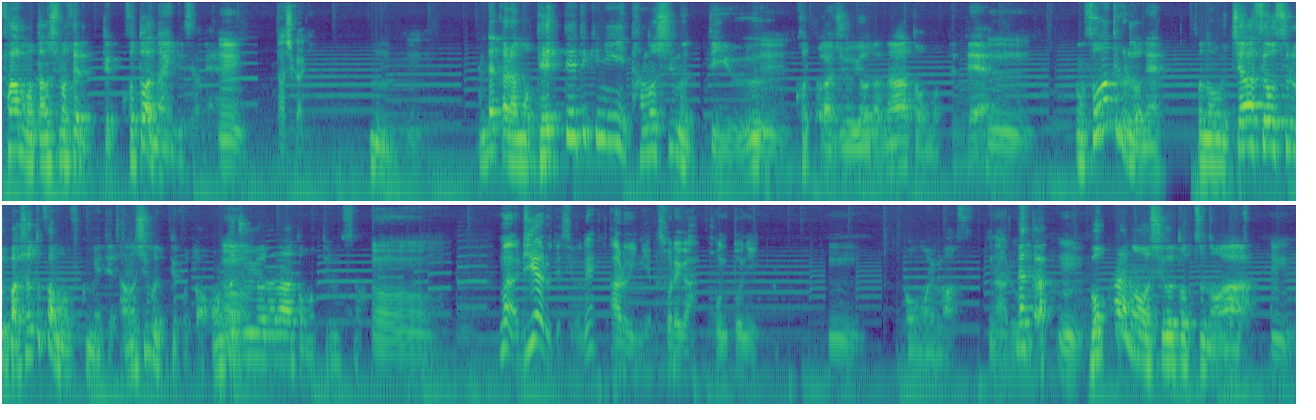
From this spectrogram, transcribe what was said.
ファンも楽しませるってことはないんですよね。うん。確かに。うん。うん。だからもう徹底的に楽しむっていうことが重要だなと思ってて、うん。うん。そうなってくるとねその打ち合わせをする場所とかも含めて楽しむってことは本当重要だなと思ってるんですよ。うん。まあリアルですよね。ある意味やっぱそれが。本当に。うん。と思います。なるほど。なんかうん。僕らの仕事っつうのはうん。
